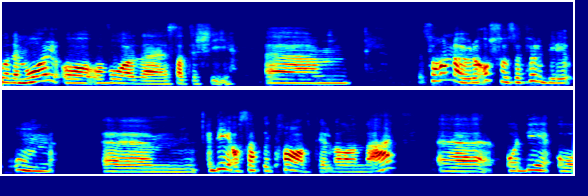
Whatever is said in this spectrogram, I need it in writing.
våre mål og, og vår eh, strategi. Um, så handler jo det også selvfølgelig om det å sette krav til hverandre. Uh, og det å,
